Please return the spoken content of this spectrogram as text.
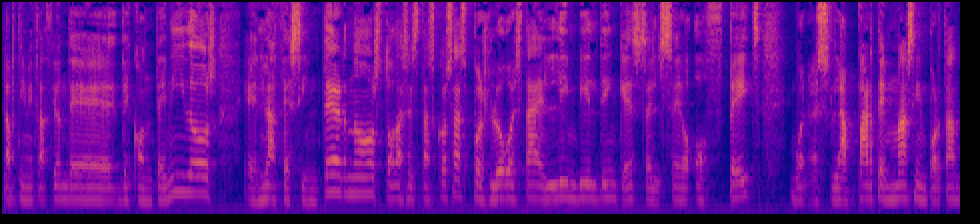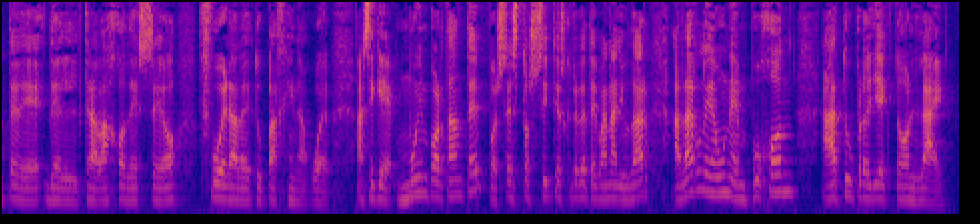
la optimización de, contenidos, enlaces internos, todas estas cosas, pues luego está el link building, que es el SEO off page. Bueno, es la parte más importante de del trabajo de SEO fuera de tu página web. Así que muy importante, pues estos sitios creo que te van a ayudar a darle un empujón a tu proyecto online.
